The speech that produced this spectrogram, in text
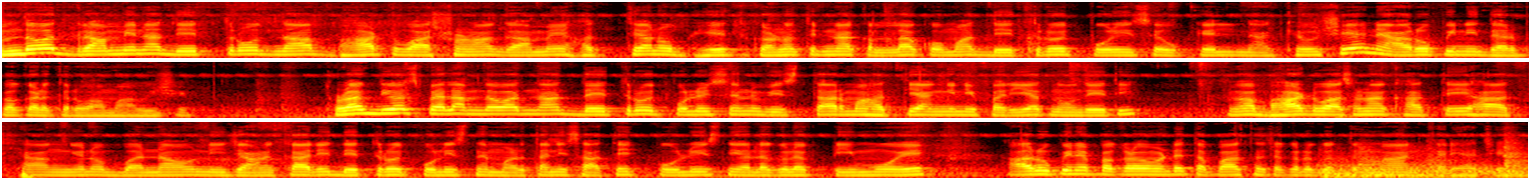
અમદાવાદ ગ્રામ્યના દેત્રોદના ભાટવાસણા ગામે હત્યાનો ભેદ ગણતરીના કલાકોમાં દેત્રોદ પોલીસે ઉકેલી નાખ્યો છે અને આરોપીની ધરપકડ કરવામાં આવી છે. થોડાક દિવસ પહેલાં અમદાવાદના દેત્રોદ પોલીસ વિસ્તારમાં હત્યા અંગેની ફરિયાદ નોંધી હતી. એમાં ભાટવાસણા ખાતે આ હત્યા અંગેનો બનાવની જાણકારી દેત્રોદ પોલીસને મળતાની સાથે જ પોલીસની અલગ અલગ ટીમોએ આરોપીને પકડવા માટે તપાસના ચક્ર ગતિમાન કર્યા છે.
